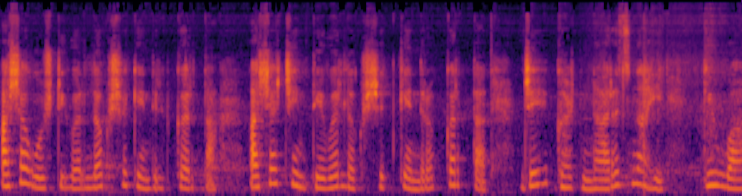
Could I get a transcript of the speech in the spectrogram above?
अशा गोष्टीवर लक्ष केंद्रित करता अशा चिंतेवर लक्ष केंद्र करतात जे घडणारच नाही किंवा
